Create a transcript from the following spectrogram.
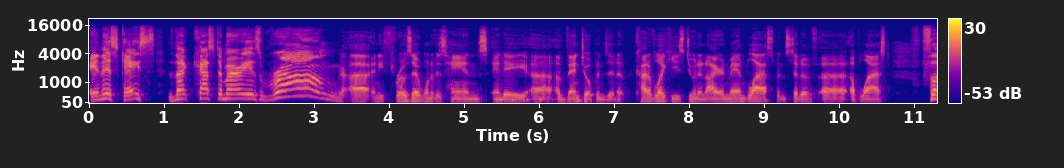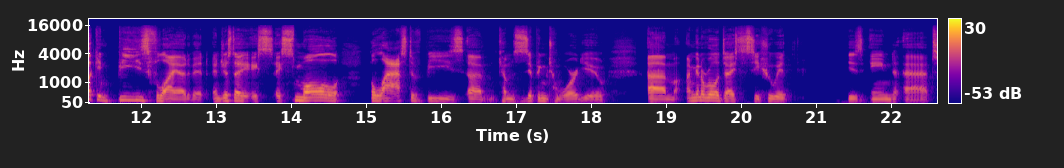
"In this case, the customer is wrong!" Uh, and he throws out one of his hands, and a uh, a vent opens in it, kind of like he's doing an Iron Man blast, but instead of uh, a blast, fucking bees fly out of it, and just a a small blast of bees um, comes zipping toward you. Um, I'm gonna roll a dice to see who it is aimed at.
